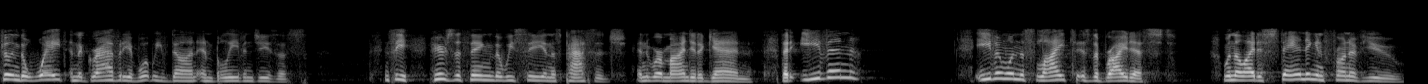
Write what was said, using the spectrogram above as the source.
feeling the weight and the gravity of what we've done, and believe in Jesus. And see, here's the thing that we see in this passage, and we're reminded again that even even when this light is the brightest, when the light is standing in front of you,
